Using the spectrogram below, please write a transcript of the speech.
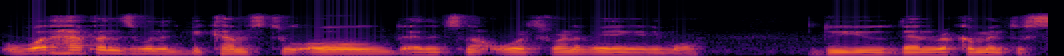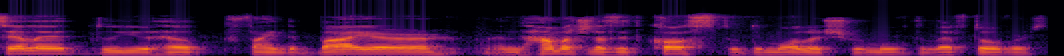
what happens when it becomes too old and it's not worth renovating anymore? Do you then recommend to sell it? Do you help find a buyer? And how much does it cost to demolish, remove the leftovers?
